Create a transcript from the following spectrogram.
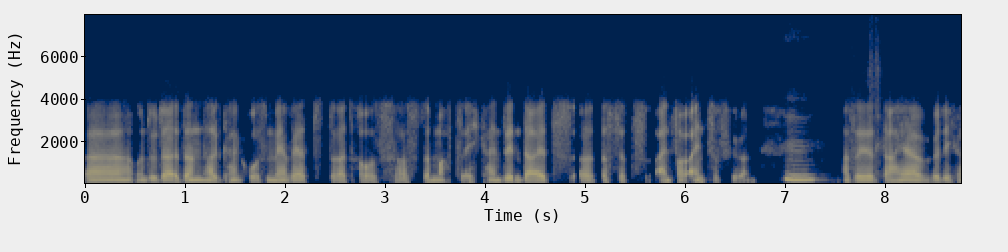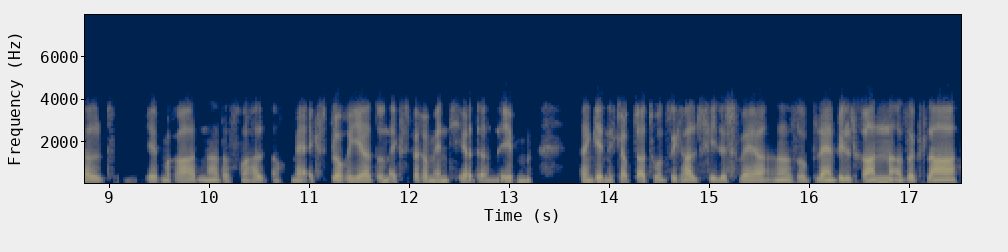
äh, und du da dann halt keinen großen Mehrwert daraus hast, dann macht es echt keinen Sinn, da jetzt äh, das jetzt einfach einzuführen. Mhm. Also daher würde ich halt jedem raten, na, dass man halt noch mehr exploriert und experimentiert dann eben dahingehend. Ich glaube, da tun sich halt viele schwer. Ne? So Planbild dran, also klar,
